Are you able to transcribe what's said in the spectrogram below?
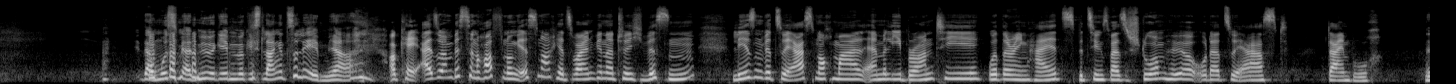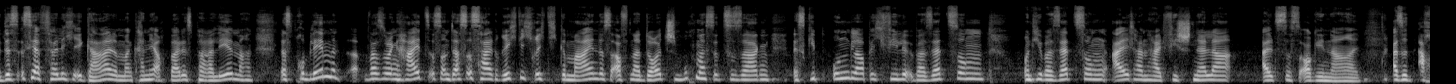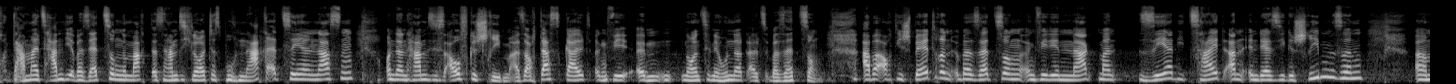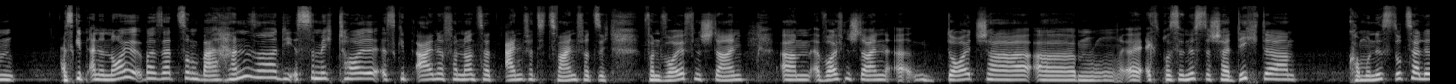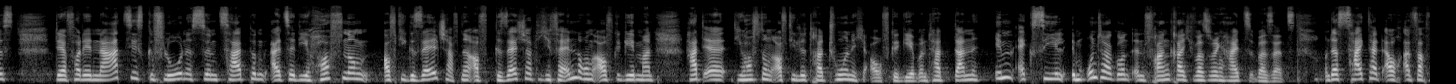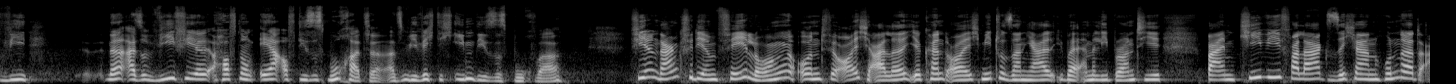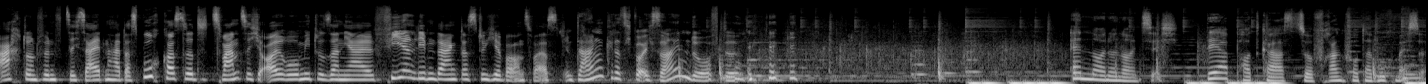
da muss ich mir halt Mühe geben, möglichst lange zu leben, ja. Okay, also ein bisschen Hoffnung ist noch. Jetzt wollen wir natürlich wissen, lesen wir zuerst nochmal Emily Bronte, Wuthering Heights, beziehungsweise Sturmhöhe oder zuerst dein Buch? Ne, das ist ja völlig egal. Man kann ja auch beides parallel machen. Das Problem mit Wuthering Heights ist, und das ist halt richtig, richtig gemein, das auf einer deutschen Buchmesse zu sagen, es gibt unglaublich viele Übersetzungen und die Übersetzungen altern halt viel schneller als das Original. Also auch damals haben die Übersetzungen gemacht, also haben sich Leute das Buch nacherzählen lassen und dann haben sie es aufgeschrieben. Also auch das galt irgendwie im 19. Jahrhundert als Übersetzung. Aber auch die späteren Übersetzungen, irgendwie denen merkt man sehr die Zeit an, in der sie geschrieben sind. Ähm, es gibt eine neue Übersetzung bei Hansa, die ist ziemlich toll. Es gibt eine von 1941, 42 von Wolfenstein. Ähm, Wolfenstein, äh, deutscher ähm, äh, expressionistischer Dichter, Kommunist, Sozialist, der vor den Nazis geflohen ist zu dem Zeitpunkt, als er die Hoffnung auf die Gesellschaft, ne, auf gesellschaftliche Veränderung aufgegeben hat, hat er die Hoffnung auf die Literatur nicht aufgegeben und hat dann im Exil, im Untergrund in Frankreich Wuthering Heights übersetzt. Und das zeigt halt auch einfach, wie ne, also wie viel Hoffnung er auf dieses Buch hatte, also wie wichtig ihm dieses Buch war. Vielen Dank für die Empfehlung und für euch alle. Ihr könnt euch Mito Sanyal über Emily Bronte beim Kiwi Verlag sichern. 158 Seiten hat das Buch, kostet 20 Euro. Mito Sanyal, vielen lieben Dank, dass du hier bei uns warst. Danke, dass ich bei euch sein durfte. N99, der Podcast zur Frankfurter Buchmesse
